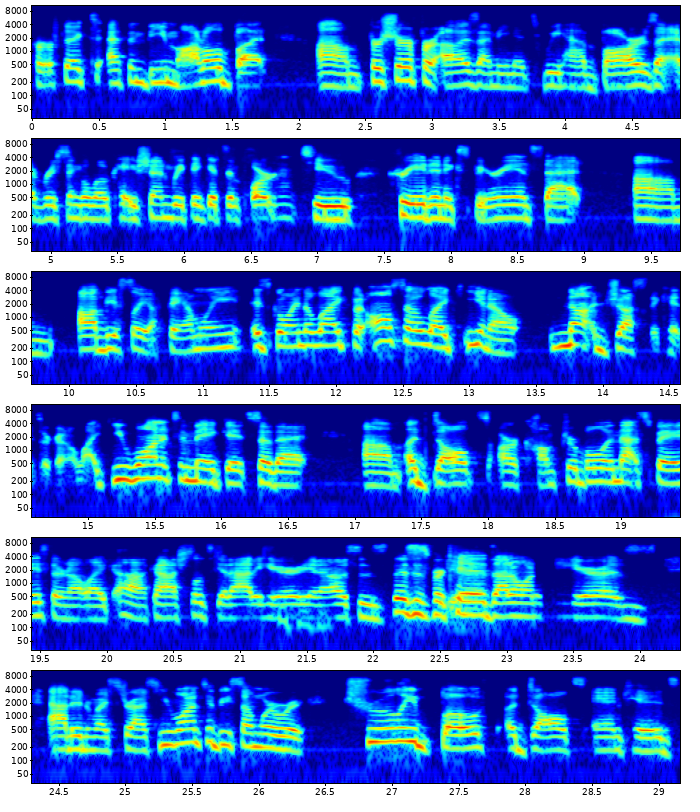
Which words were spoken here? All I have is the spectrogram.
perfect F&B model, but um, for sure for us, I mean, it's we have bars at every single location. We think it's important to create an experience that um, obviously a family is going to like, but also like you know, not just the kids are going to like. You want it to make it so that um, adults are comfortable in that space. They're not like, oh gosh, let's get out of here. You know, this is this is for kids. Yeah. I don't want to be here as added to my stress. You want it to be somewhere where truly both adults and kids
